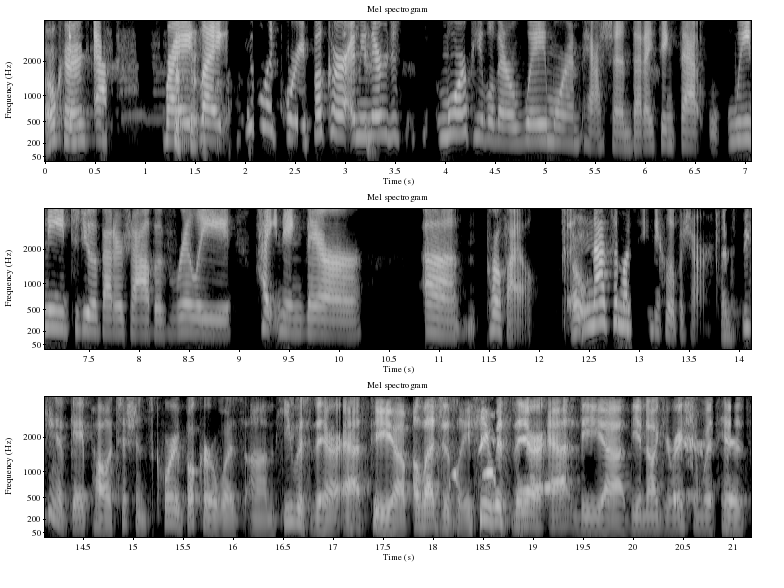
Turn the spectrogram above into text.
okay right? like people like Cory Booker. I mean, there are just more people that are way more impassioned that I think that we need to do a better job of really heightening their um, profile. Oh. Not so much Amy Klobuchar. And speaking of gay politicians, Cory Booker was um, he was there at the uh, allegedly he was there at the uh, the inauguration with his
